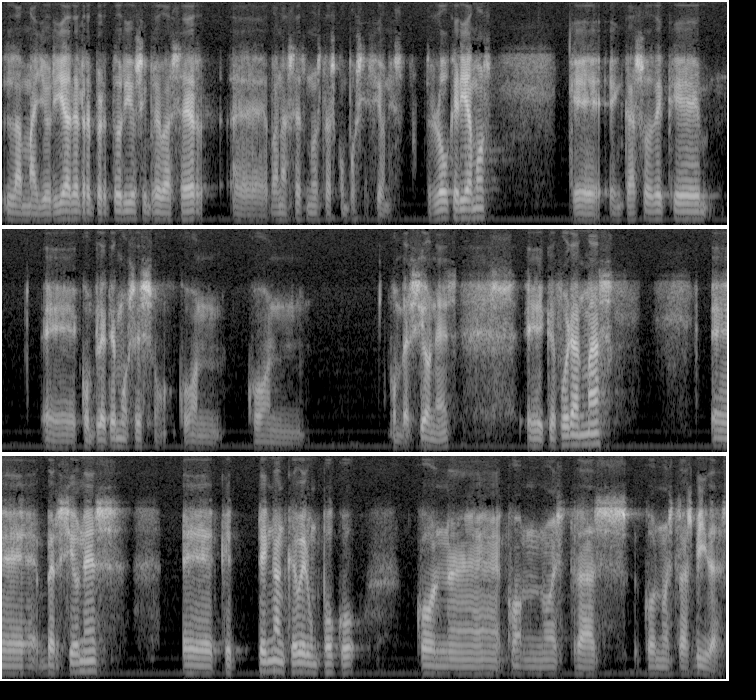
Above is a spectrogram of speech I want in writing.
la mayoría del repertorio siempre va a ser, eh, van a ser nuestras composiciones. Pero luego queríamos que en caso de que eh, completemos eso con, con, versiones, eh, que fueran más versiones que tengan que ver un poco con, con, nuestras, con nuestras vidas,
